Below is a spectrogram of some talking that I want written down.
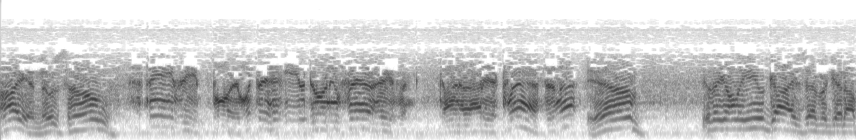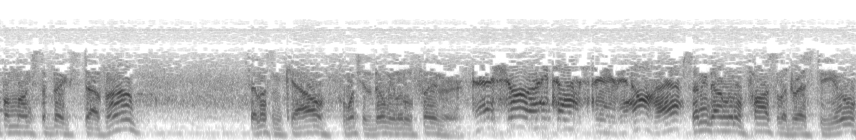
Hiya, Newshound. Stevie, boy, what the heck are you doing in Fairhaven? Kind of out of your class, isn't it? Yeah? You think only you guys ever get up amongst the big stuff, huh? Say, listen, Cal, I want you to do me a little favor. Yeah, sure, anytime, Steve. You know that. Sending down a little parcel addressed to you.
